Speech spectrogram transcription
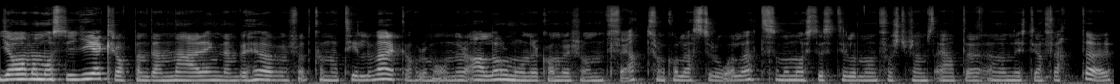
Ja, man måste ju ge kroppen den näring den behöver för att kunna tillverka hormoner. Alla hormoner kommer från fett, från kolesterolet. Så man måste se till att man först och främst äter äh, nyttiga fetter,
